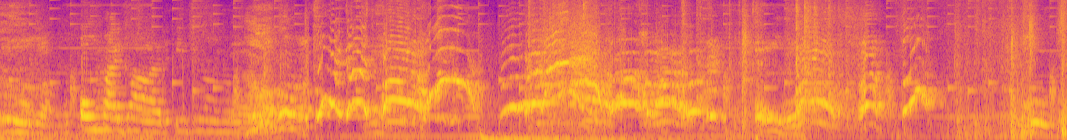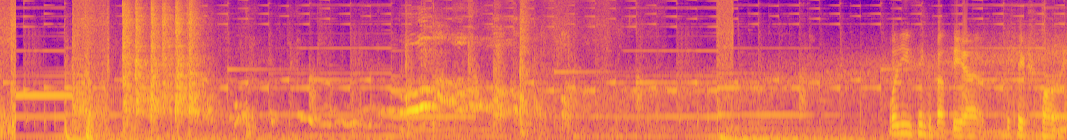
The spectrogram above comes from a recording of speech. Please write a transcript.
Oh my god, Adrian. oh my god! What do you think about the uh, the picture quality?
